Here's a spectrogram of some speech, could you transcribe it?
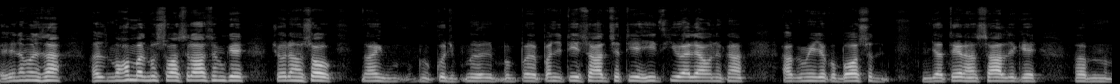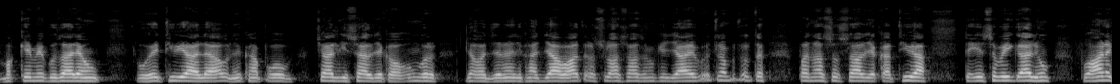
اهڙي نموني سان حضرت محمد مسواسم کي چوڏهن سؤ ڪجهه پنجٽيهه سال ڇٽيهه ئي ٿي ويا هن کان اڳ ۾ جيڪو باس جا تيرهن سال جيڪي مڪي ۾ گزاريئون اهي ٿي ويا هليا ان کان پوءِ چاليهه سال جيڪا عمر جڏهن کان ڄاوا ته رسولا ساسم کي ڄائي ايترا مطلب ته پندرهن سؤ سال جيڪا ٿي ويا ته اهي سڀئي ڳالهيون پوءِ هاڻي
